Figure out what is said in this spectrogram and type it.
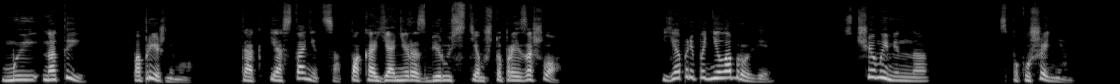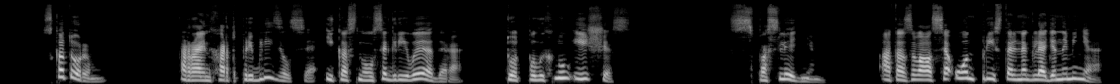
мы на «ты», по-прежнему. Так и останется, пока я не разберусь с тем, что произошло». Я приподняла брови. «С чем именно?» «С покушением». «С которым?» Райнхард приблизился и коснулся гривы Эдера. Тот полыхнул и исчез. «С последним», — отозвался он, пристально глядя на меня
